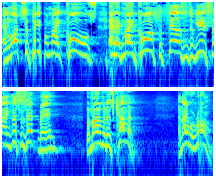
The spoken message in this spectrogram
And lots of people make calls and have made calls for thousands of years saying, This is it, man. The moment is coming. And they were wrong.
